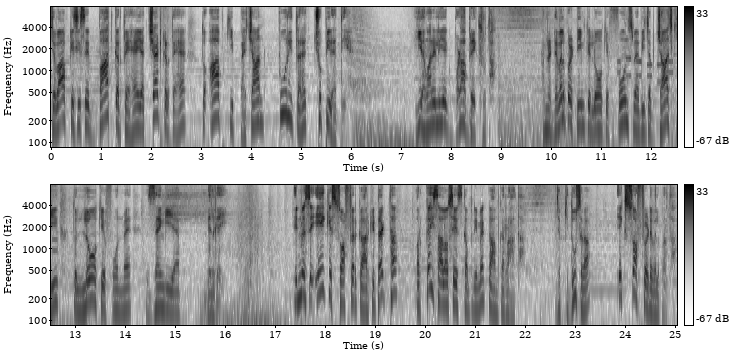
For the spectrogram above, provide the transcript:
जब आप किसी से बात करते हैं या चैट करते हैं तो आपकी पहचान पूरी तरह छुपी रहती है। यह हमारे लिए एक बड़ा ब्रेक थ्रू था। हमने डेवलपर टीम के लोगों के फोन्स में भी जब जाँच की तो लोगों के फ़ोन में जेंगी ऐप मिल गई। इनमें से एक इस सॉफ्टवेयर का आर्किटेक्ट था और कई सालों से इस कंपनी में काम कर रहा था, जबकि दूसरा एक सॉफ्टवेयर डेवलपर था।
